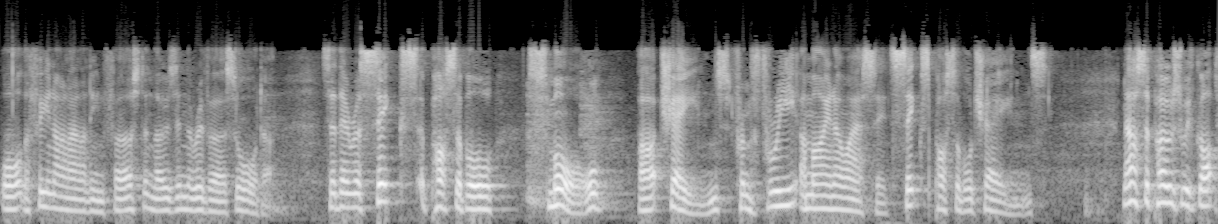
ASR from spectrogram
or the phenylalanine first and those in the reverse order. So there are six possible small uh, chains from three amino acids, six possible chains. Now suppose we've got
